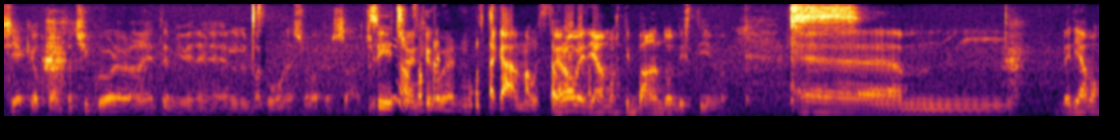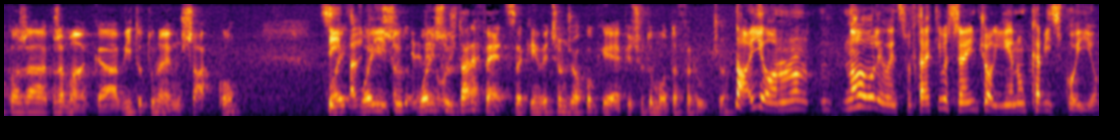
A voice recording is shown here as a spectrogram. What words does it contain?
Sì, è che 85 ore veramente mi viene il vagone solo a pensarci. Sì, c'è sono anche quello. con molta calma questa Però volta. vediamo sti bundle di Steam. Ehm, vediamo cosa, cosa manca. Vito, tu ne hai un sacco. Sì, vuoi, vuoi insul- vuoi insultare dai. Fez, che invece è un gioco che è piaciuto molto a Ferruccio? No, io non, non- non lo volevo insultare perché questi sono i giochi che non capisco io.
